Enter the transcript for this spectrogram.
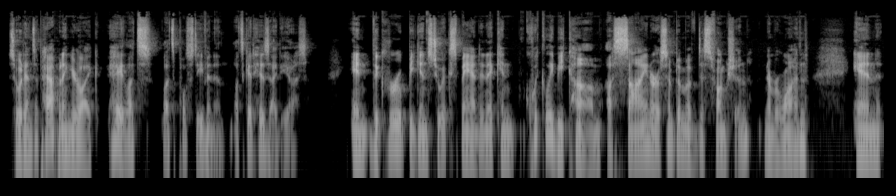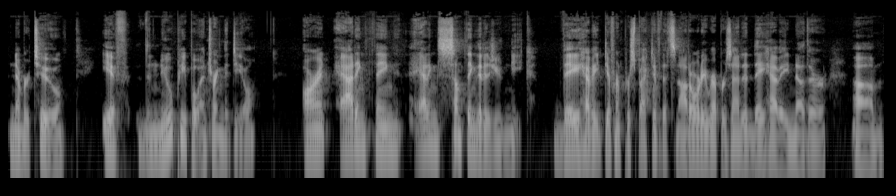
So what ends up happening, you're like, hey, let's let's pull Stephen in. Let's get his ideas. And the group begins to expand and it can quickly become a sign or a symptom of dysfunction, number one. And number two, if the new people entering the deal aren't adding thing adding something that is unique they have a different perspective that's not already represented. They have another, um,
